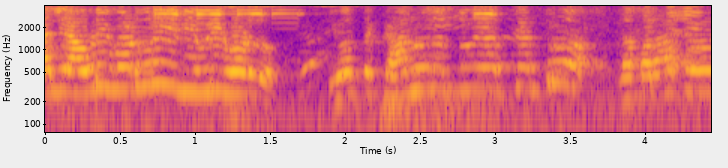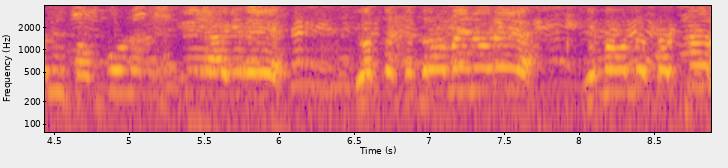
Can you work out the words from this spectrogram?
ಅಲ್ಲಿ ಅವ್ರಿಗೆ ಹೊಡೆದ್ರು, ಇಲ್ಲಿ ಇವ್ರಿಗೆ ಹೊಡೆದು ಇವತ್ತು ಕಾನೂನು ಸುವ್ಯವಸ್ಥೆ ಅಂತೂ ನಮ್ಮ ರಾಜ್ಯದಲ್ಲಿ ಸಂಪೂರ್ಣ ನಿಷ್ಕ್ರಿಯ ಆಗಿದೆ. ಇವತ್ತು ಸಿದ್ದರಾಮಯ್ಯನವರೇ ನಿಮ್ಮ ಒಂದು ಸರ್ಕಾರ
